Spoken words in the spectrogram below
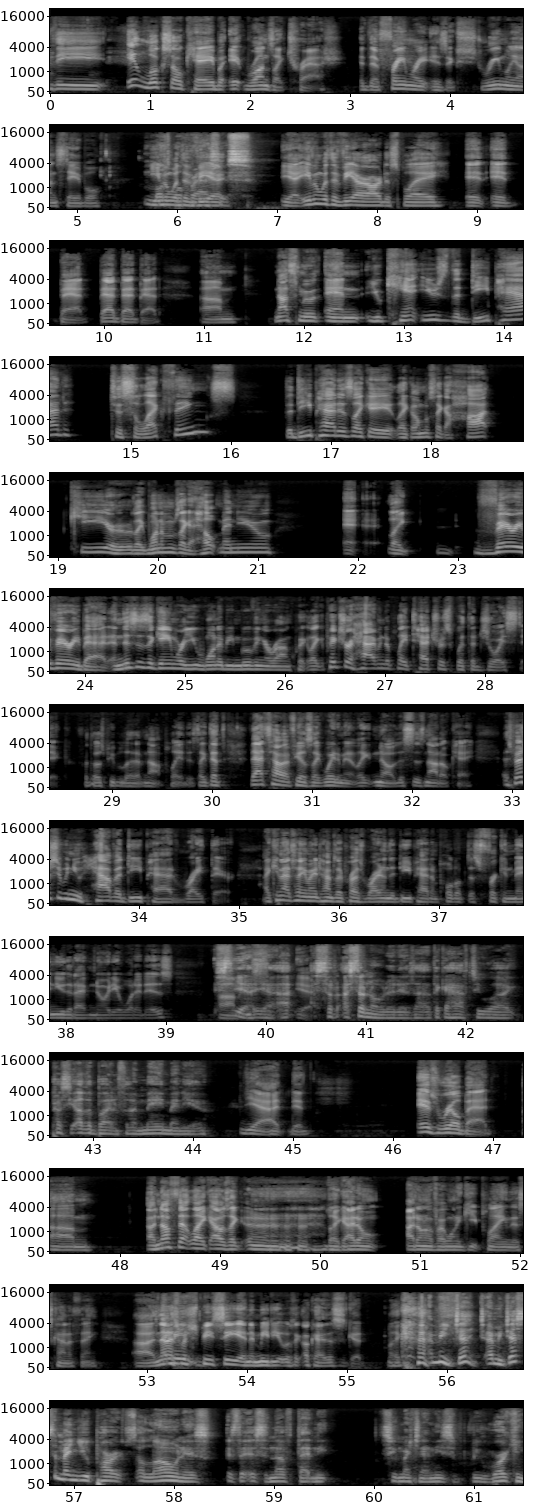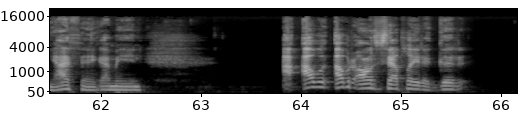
the it looks okay, but it runs like trash. The frame rate is extremely unstable. Multiple even with the VR, yeah, even with the VRR display, it it bad, bad, bad, bad. Um, not smooth, and you can't use the D pad to select things. The D pad is like a like almost like a hot key, or like one of them's like a help menu. Eh, like very very bad. And this is a game where you want to be moving around quick. Like picture having to play tetris with a joystick for those people that have not played this. Like that's that's how it feels like wait a minute like no this is not okay. Especially when you have a d-pad right there. I cannot tell you how many times i pressed right on the d-pad and pulled up this freaking menu that i have no idea what it is. Um, yeah yeah I, yeah. I still, I still know what it is. I think i have to uh, press the other button for the main menu. Yeah it, it it's real bad. Um enough that like i was like like i don't i don't know if i want to keep playing this kind of thing uh, and then I, I mean, switched to PC and immediately was like, okay, this is good. Like, I mean, just I mean, just the menu parts alone is is is enough that need, to mention that needs to be working. I think. I mean, I, I would I would honestly say I played a good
